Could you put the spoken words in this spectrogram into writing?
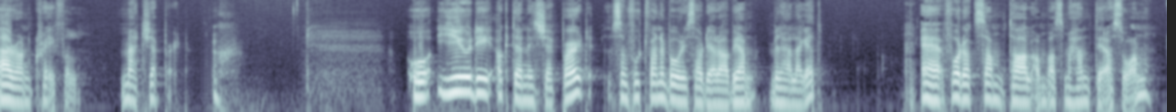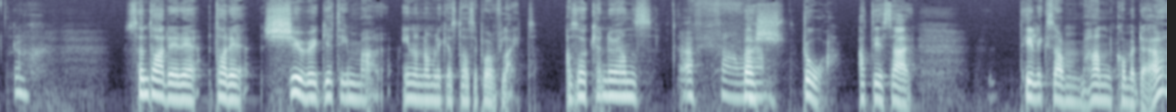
Aaron Crayfell Matt Shepard. Och Judy och Dennis Shepard, som fortfarande bor i Saudiarabien vid det här läget, eh, får då ett samtal om vad som har hänt deras son. Sen tar det, tar det 20 timmar innan de lyckas ta sig på en flight. Alltså kan du ens Ja, vad hemskt. förstå att det är så här, det är liksom, han kommer dö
